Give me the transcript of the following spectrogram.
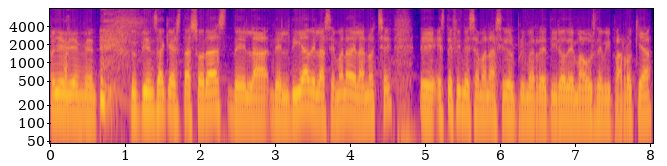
Oye, bien, bien. Tú piensas que a estas horas de la, del día, de la semana, de la noche, eh, este fin de semana ha sido el primer retiro de Maús de mi parroquia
